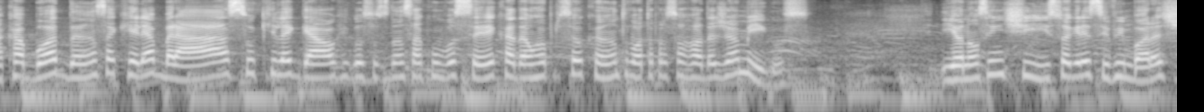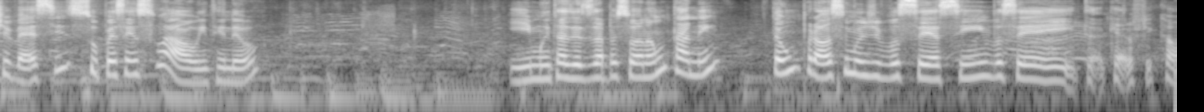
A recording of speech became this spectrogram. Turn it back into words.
Acabou a dança, aquele abraço, que legal, que gostoso dançar com você, cada um vai pro seu canto, volta pra sua roda de amigos. E eu não senti isso agressivo, embora estivesse super sensual, entendeu? E muitas vezes a pessoa não tá nem tão próximo de você assim, você, eita, quero ficar,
